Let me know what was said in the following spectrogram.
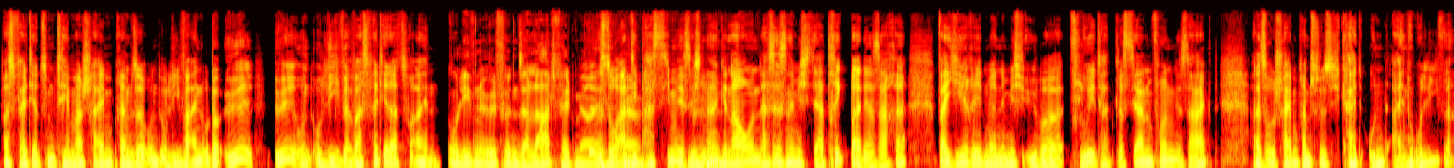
was fällt dir zum Thema Scheibenbremse und Olive ein? Oder Öl, Öl und Olive, was fällt dir dazu ein? Olivenöl für den Salat fällt mir ein. So Antipasti-mäßig, ne? mhm. ne? Genau. Und das ist nämlich der Trick bei der Sache, weil hier reden wir nämlich über Fluid, hat Christiane vorhin gesagt. Also Scheibenbremsflüssigkeit und eine Olive.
